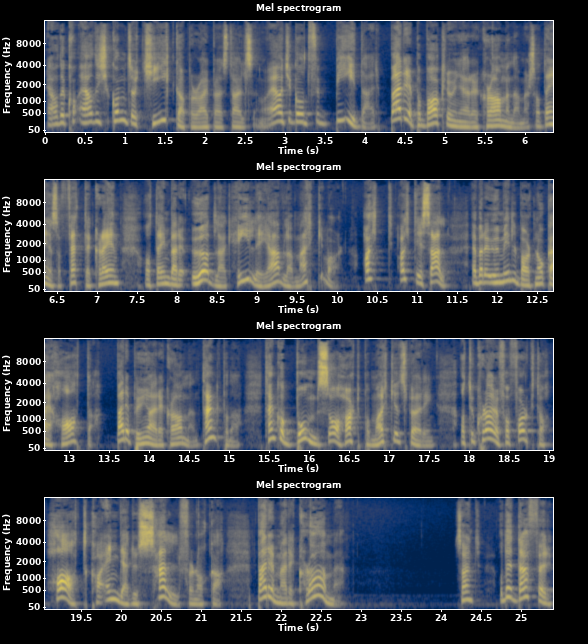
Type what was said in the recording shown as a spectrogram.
jeg hadde, jeg hadde ikke kommet til å kikke på Right By engang. Jeg hadde ikke gått forbi der, bare på bakgrunn av reklamen deres, at den er så fitte klein, og at den bare ødelegger hele jævla merkevaren. Alt, alt de selger, er bare umiddelbart noe jeg hater. Bare pga. reklamen. Tenk på det. Tenk å bomme så hardt på markedsføring at du klarer å få folk til å hate hva enn det er du selger for noe, bare med reklamen. Sant? Og det er derfor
